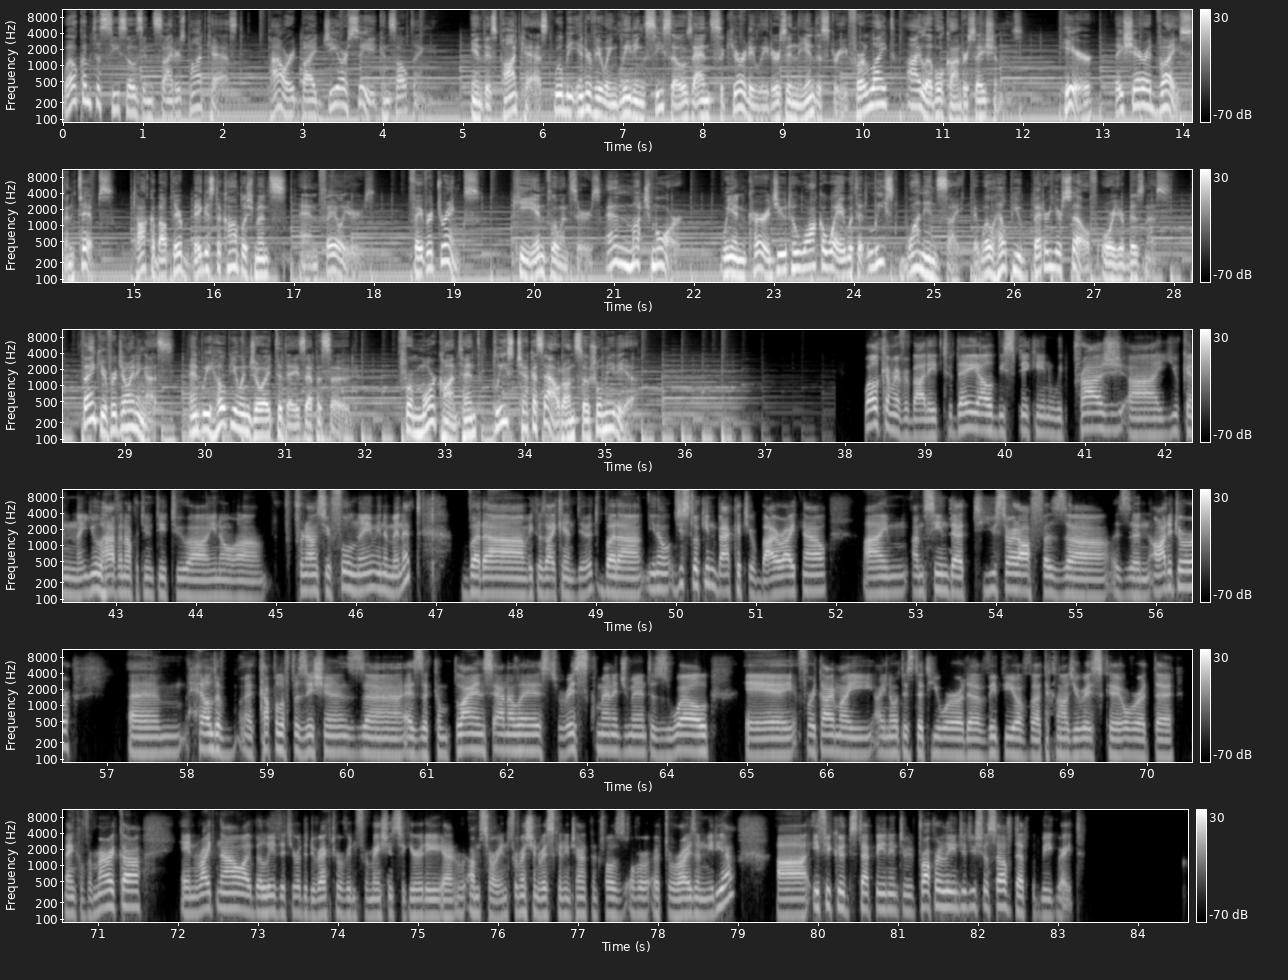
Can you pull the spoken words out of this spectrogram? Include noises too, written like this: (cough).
Welcome to CISO's Insiders Podcast, powered by GRC Consulting. In this podcast, we'll be interviewing leading CISOs and security leaders in the industry for light, eye level conversations. Here, they share advice and tips, talk about their biggest accomplishments and failures, favorite drinks, key influencers, and much more. We encourage you to walk away with at least one insight that will help you better yourself or your business. Thank you for joining us, and we hope you enjoyed today's episode. For more content, please check us out on social media. Welcome everybody. Today I'll be speaking with Praj. Uh, you can you'll have an opportunity to uh, you know uh, pronounce your full name in a minute, but uh, because I can't do it. But uh, you know, just looking back at your bio right now, I'm I'm seeing that you start off as uh, as an auditor um, held a, a, couple of positions uh, as a compliance analyst, risk management as well. Uh, for a time, I, I noticed that you were the VP of uh, technology risk uh, over at the Bank of America. And right now, I believe that you're the director of information security. Uh, I'm sorry, information risk and internal controls over at Horizon Media. Uh, if you could step in and properly introduce yourself, that would be great.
